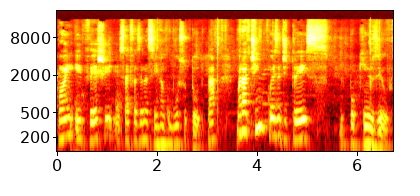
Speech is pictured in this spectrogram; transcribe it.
põe e fecha e sai fazendo assim, arranca o buço todo, tá? Baratinho, coisa de três e pouquinhos euros.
